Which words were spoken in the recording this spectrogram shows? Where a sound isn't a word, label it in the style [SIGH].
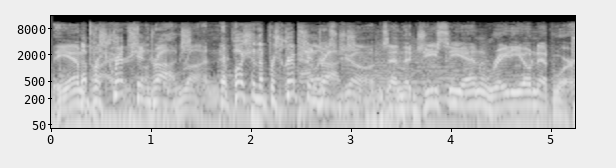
The, the prescription drugs. run. They're pushing the prescription Alex drugs. Jones and the GCN Radio Network.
